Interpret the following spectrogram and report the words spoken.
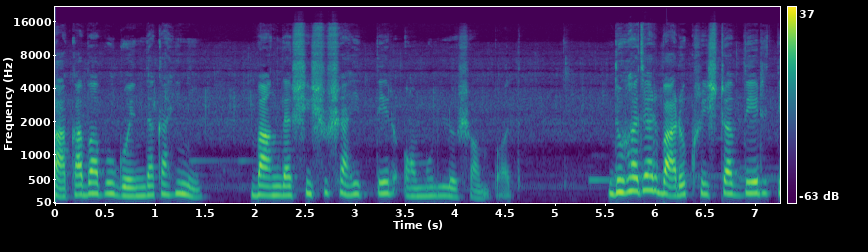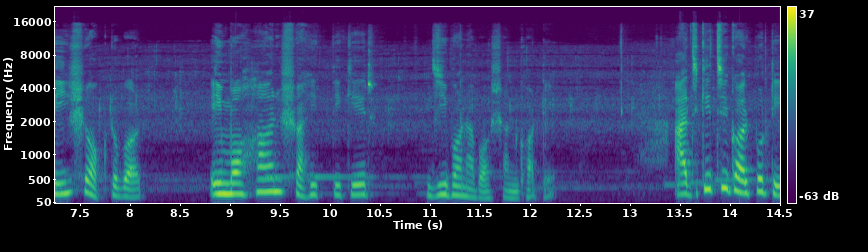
কাকাবাবু গোয়েন্দা কাহিনী, বাংলা শিশু সাহিত্যের অমূল্য সম্পদ। দু হাজার বারো খ্রিস্টাব্দের তেইশে অক্টোবর এই মহান সাহিত্যিকের জীবনাবসান ঘটে। আজকের যে গল্পটি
